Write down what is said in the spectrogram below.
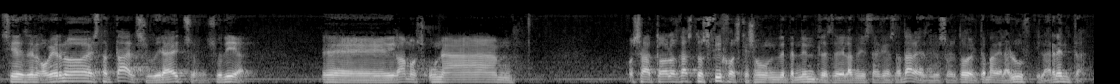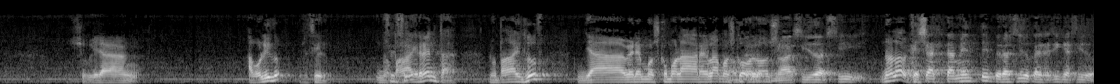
si desde el gobierno estatal se hubiera hecho en su día, eh, digamos, una. O sea, todos los gastos fijos que son dependientes de la administración estatal, es decir, sobre todo el tema de la luz y la renta, se hubieran abolido. Es decir, no Sí, pagáis sí. renta, no pagáis luz, ya veremos cómo la arreglamos No, con los. no ha sido así No, no, que sí. exactamente, pero ha sido casi así que ha sido.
